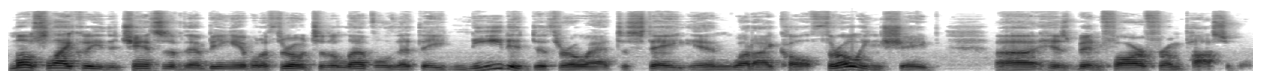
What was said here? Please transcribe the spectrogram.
most likely the chances of them being able to throw to the level that they needed to throw at to stay in what I call throwing shape uh, has been far from possible.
